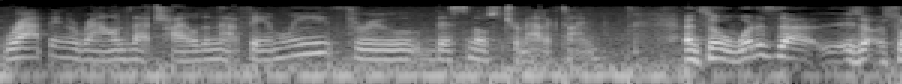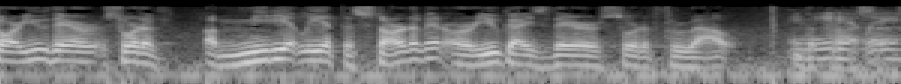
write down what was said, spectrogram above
wrapping around that child and that family through this most traumatic time. And so what is that, is, so are you there sort of immediately at the start of it, or are you guys there sort of throughout Immediately.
